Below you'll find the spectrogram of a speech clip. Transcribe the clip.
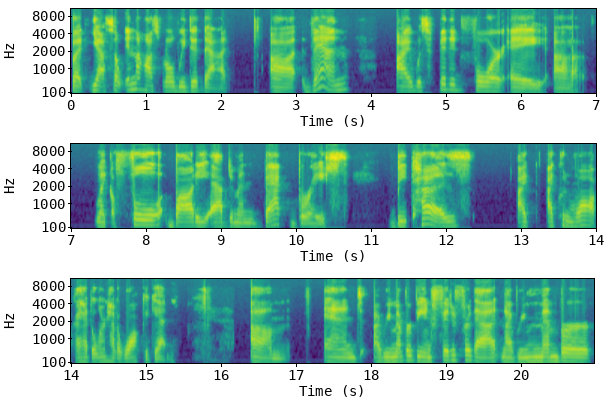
But yeah, so in the hospital, we did that. Uh, then I was fitted for a, uh, like a full body abdomen back brace because I I couldn't walk. I had to learn how to walk again. Um, and I remember being fitted for that, and I remember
